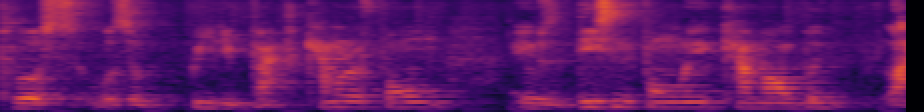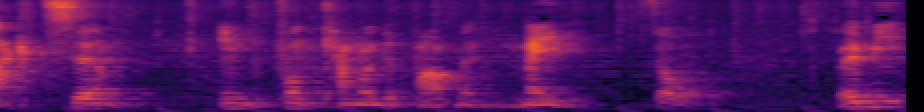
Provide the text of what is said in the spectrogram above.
Plus was a really bad camera phone. It was a decent phone when it came out, but lacked um, in the front camera department mainly. So, Redmi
